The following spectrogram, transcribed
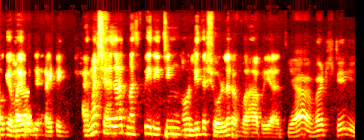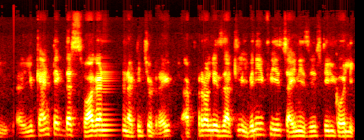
Okay, why Yeah. were they fighting? Ahmad Shahzad must be reaching only the shoulder of Wahab Riaz. Yeah, but still, uh, you can't take the swag and attitude, right? After all, he's actually even if he's Chinese, he's still Kohli.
